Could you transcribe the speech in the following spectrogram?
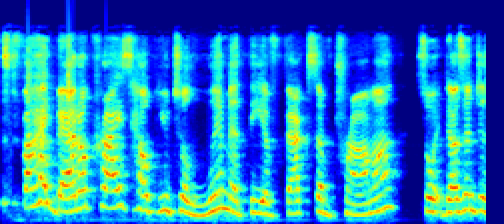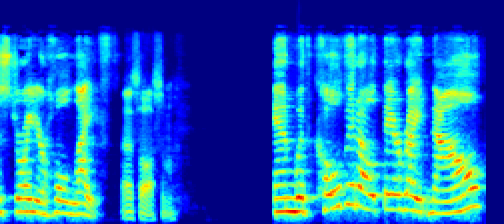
these five battle cries help you to limit the effects of trauma so it doesn't destroy your whole life. That's awesome. And with COVID out there right now,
